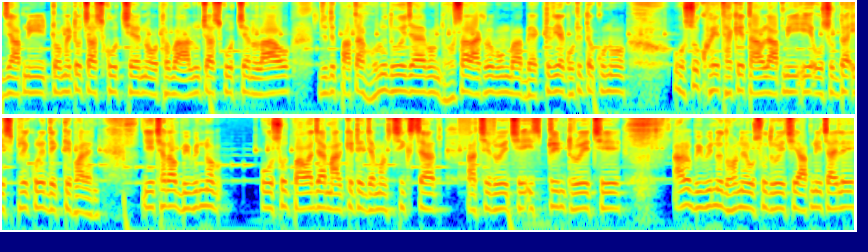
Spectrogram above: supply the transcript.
যে আপনি টমেটো চাষ করছেন অথবা আলু চাষ করছেন, লাউ, যদি পাতা হলুদ হয়ে যায় এবং ধসার আক্রমণ বা ব্যাকটেরিয়া ঘটিত কোনো অসুখ হয়ে থাকে, তাহলে আপনি এই ওষুধটা স্প্রে করে দেখতে পারেন। এছাড়াও বিভিন্ন ওষুধ পাওয়া যায় মার্কেটে, যেমন সিক্সার আছে, রয়েছে, স্প্রিন্ট রয়েছে, আরও বিভিন্ন ধরনের ওষুধ রয়েছে। আপনি চাইলে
